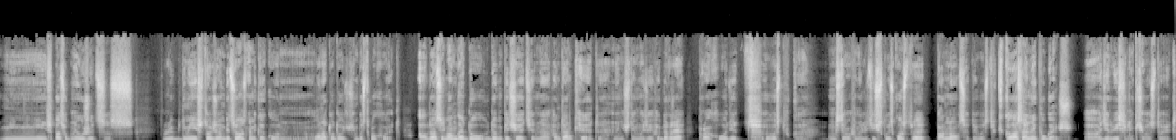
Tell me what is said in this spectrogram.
не способный ужиться с людьми столь же амбициозными, как он, он оттуда очень быстро уходит. А в 27 году в Доме печати на Фонтанке, это нынешний музей Фаберже, проходит выставка мастеров аналитического искусства. Понос этой выставки колоссальный и пугающий. Один весельник чего стоит.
